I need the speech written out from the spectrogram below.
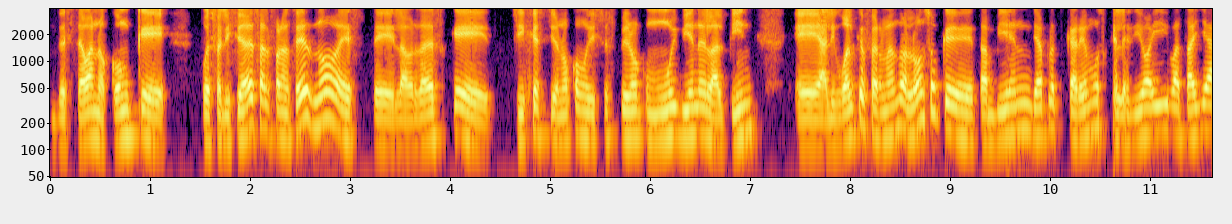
de Esteban Ocon que pues felicidades al francés, ¿no? Este, la verdad es que sí gestionó, como dice Spiro, muy bien el Alpine, eh, al igual que Fernando Alonso, que también ya platicaremos que le dio ahí batalla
